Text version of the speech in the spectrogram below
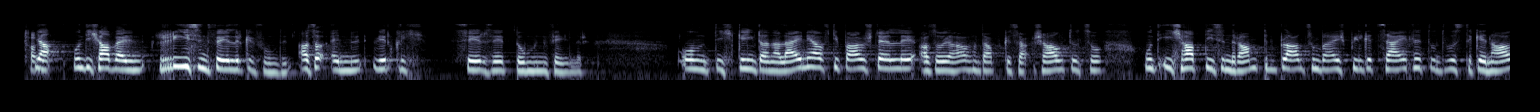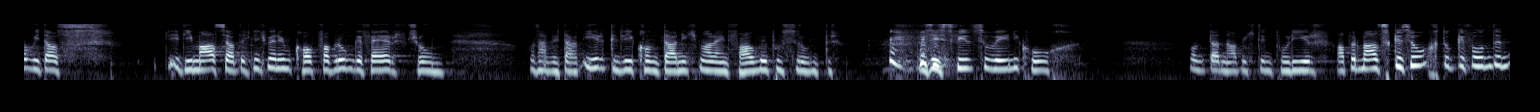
toll. Ja, und ich habe einen Riesenfehler gefunden. Also einen wirklich sehr, sehr dummen Fehler. Und ich ging dann alleine auf die Baustelle, also ja, und habe geschaut und so. Und ich habe diesen Rampenplan zum Beispiel gezeichnet und wusste genau, wie das, die, die Maße hatte ich nicht mehr im Kopf, aber ungefähr schon. Und habe ich gedacht, irgendwie kommt da nicht mal ein VW-Bus runter. Das ist viel zu wenig hoch. Und dann habe ich den Polier abermals gesucht und gefunden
